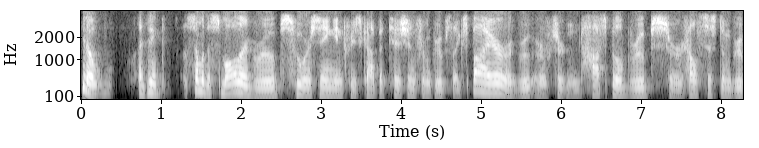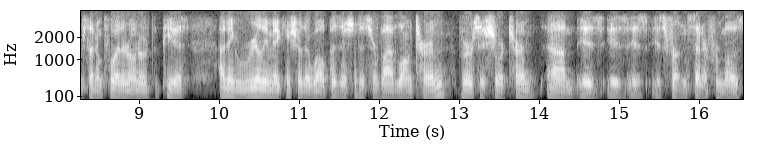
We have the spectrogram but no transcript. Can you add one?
you know, I think some of the smaller groups who are seeing increased competition from groups like Spire or, group, or certain hospital groups or health system groups that employ their own orthopedists, I think really making sure they're well positioned to survive long term versus short term um, is, is is is front and center for most.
